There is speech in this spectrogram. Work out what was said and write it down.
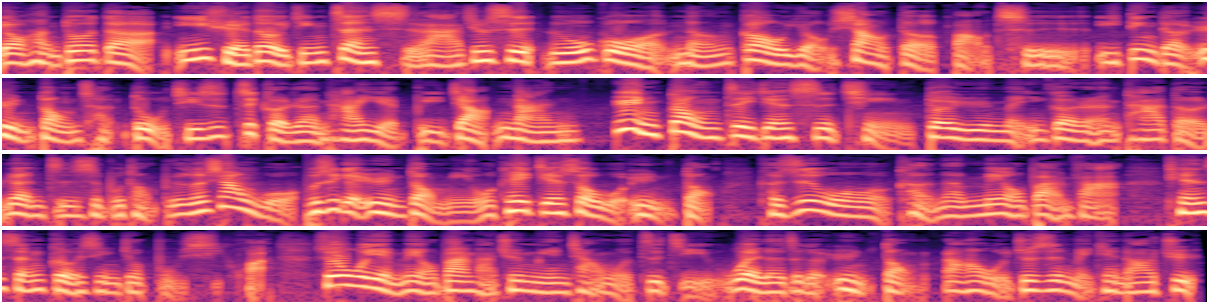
有很多的医学都已经证实啦，就是如果能够有效的保持一定的运动。动程度，其实这个人他也比较难。运动这件事情对于每一个人他的认知是不同。比如说像我不是一个运动迷，我可以接受我运动，可是我可能没有办法，天生个性就不喜欢，所以我也没有办法去勉强我自己为了这个运动，然后我就是每天都要去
